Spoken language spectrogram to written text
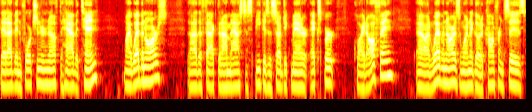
that I've been fortunate enough to have attend my webinars. Uh, the fact that I'm asked to speak as a subject matter expert quite often uh, on webinars and when I go to conferences,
